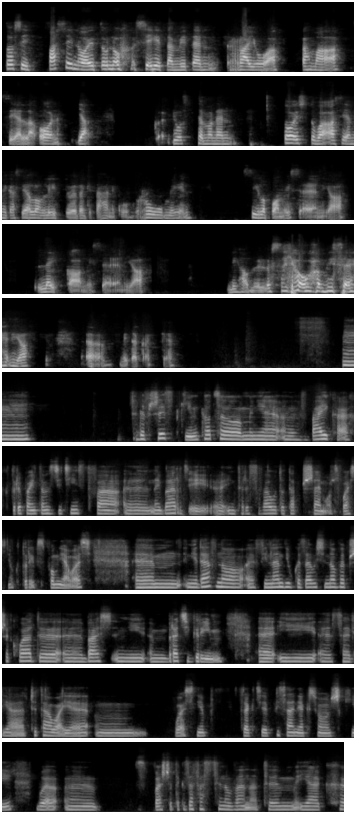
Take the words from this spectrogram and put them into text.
tosi fasinoitunut siitä, miten rajua kamaa siellä on. Ja just semmoinen toistuva asia, mikä siellä on, liittyy jotenkin tähän niin kuin ruumiin silpomiseen ja leikkaamiseen ja lihamyllyssä jauhamiseen ja ää, mitä kaikkea. Mm. Przede wszystkim to, co mnie w bajkach, które pamiętam z dzieciństwa, najbardziej interesowało, to ta przemoc, właśnie o której wspomniałaś. Niedawno w Finlandii ukazały się nowe przekłady baśni braci Grimm i Celia czytała je właśnie w trakcie pisania książki. Była zwłaszcza tak zafascynowana tym, jak,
